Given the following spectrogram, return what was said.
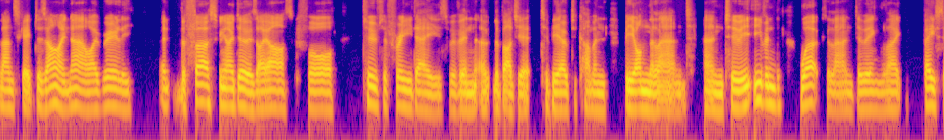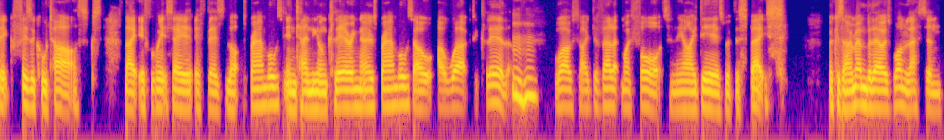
landscape design now, I really, and the first thing I do is I ask for two to three days within uh, the budget to be able to come and be on the land and to e- even work the land doing like basic physical tasks like if we say if there's lots of brambles intending on clearing those brambles i'll, I'll work to clear them mm-hmm. whilst i develop my thoughts and the ideas with the space because i remember there was one lesson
